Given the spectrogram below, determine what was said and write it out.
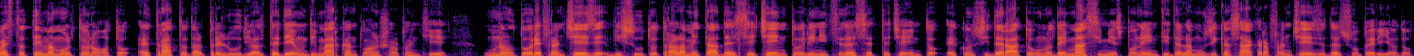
Questo tema molto noto è tratto dal preludio al Te Deum di Marc-Antoine Charpentier, un autore francese vissuto tra la metà del Seicento e l'inizio del Settecento e considerato uno dei massimi esponenti della musica sacra francese del suo periodo.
